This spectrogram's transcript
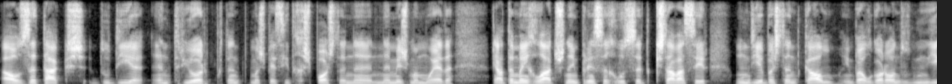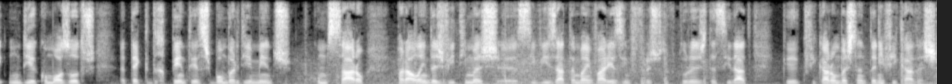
aos ataques do dia anterior, portanto uma espécie de resposta na, na mesma moeda. Há também relatos na imprensa russa de que estava a ser um dia bastante calmo em Belgorod, um dia como os outros, até que de repente esses bombardeamentos começaram. Para além das vítimas eh, civis, há também várias infraestruturas da cidade que, que ficaram bastante danificadas.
